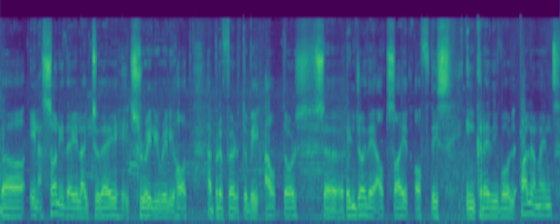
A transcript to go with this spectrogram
But in a sunny day like today, it's really, really hot. I prefer to be outdoors. So enjoy the outside of this incredible parliament.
